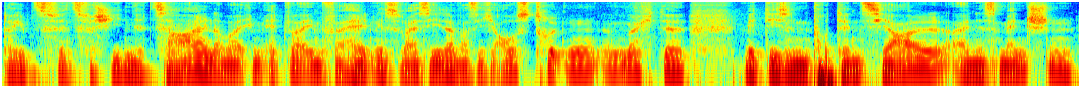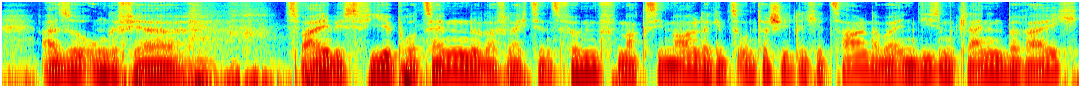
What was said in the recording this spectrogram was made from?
da gibt es jetzt verschiedene Zahlen, aber im etwa im Verhältnis weiß jeder, was ich ausdrücken möchte mit diesem Potenzial eines Menschen. Also ungefähr zwei bis vier Prozent oder vielleicht sind es fünf maximal, da gibt es unterschiedliche Zahlen, aber in diesem kleinen Bereich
